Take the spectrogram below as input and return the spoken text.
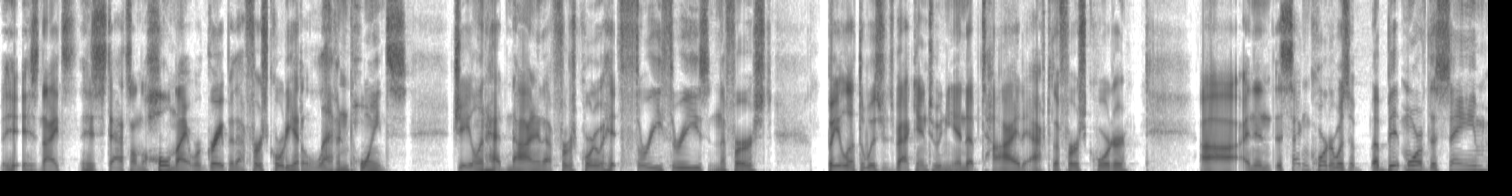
his nights, his stats on the whole night were great, but that first quarter he had 11 points. Jalen had nine in that first quarter. Hit three threes in the first but you let the Wizards back into and you end up tied after the first quarter. Uh, and then the second quarter was a, a bit more of the same.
